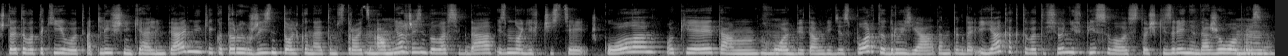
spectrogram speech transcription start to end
что это вот такие вот отличники, олимпиадники, у которых жизнь только на этом строится. Mm-hmm. А у меня жизнь была всегда из многих частей. Школа, окей, там mm-hmm. хобби, там в виде спорта, друзья, там и так далее. И я как-то в это все не вписывалась с точки зрения даже образа. Mm-hmm.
